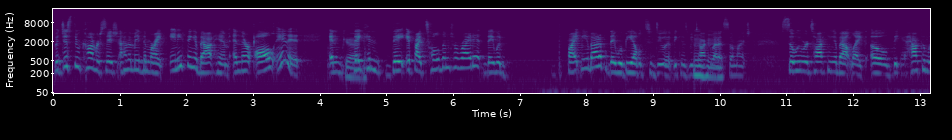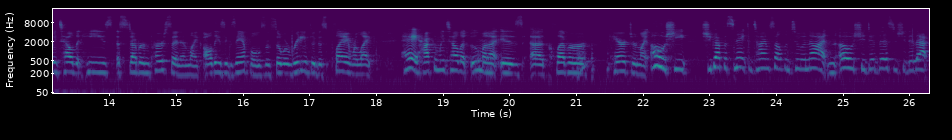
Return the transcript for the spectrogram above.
But just through conversation, I haven't made them write anything about him, and they're all in it. And they can they if I told them to write it, they would fight me about it, but they would be able to do it because we talk Mm-hmm. about it so much. So we were talking about like, oh, the, how can we tell that he's a stubborn person and like all these examples. And so we're reading through this play and we're like, hey, how can we tell that Uma is a clever character? And like, oh, she she got the snake to tie himself into a knot, and oh, she did this and she did that.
